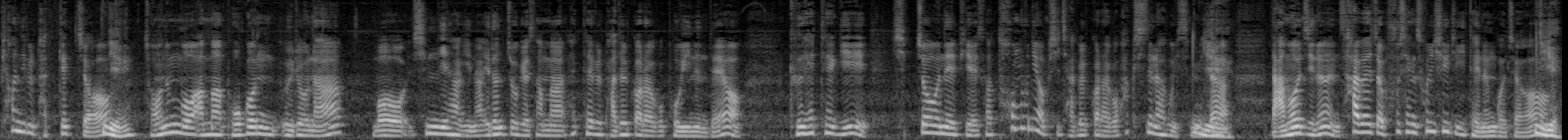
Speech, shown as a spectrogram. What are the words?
편익을 받겠죠. 예. 저는 뭐 아마 보건 의료나 뭐 심리학이나 이런 쪽에서 아마 혜택을 받을 거라고 보이는데요. 그 혜택이 10조 원에 비해서 터무니없이 작을 거라고 확신을 하고 있습니다. 예. 나머지는 사회적 후생 손실이 되는 거죠. 예.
